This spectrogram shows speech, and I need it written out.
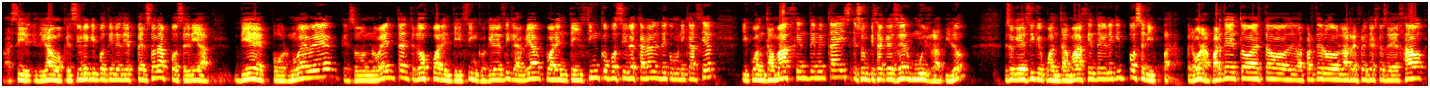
Así, digamos que si un equipo tiene 10 personas, pues sería 10 por 9, que son 90, entre 2, 45. Quiere decir que habría 45 posibles canales de comunicación y cuanta más gente metáis, eso empieza a crecer muy rápido. Eso quiere decir que cuanta más gente hay en el equipo se dispara. Pero bueno, aparte de todo esto, aparte de las referencias que os he dejado,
